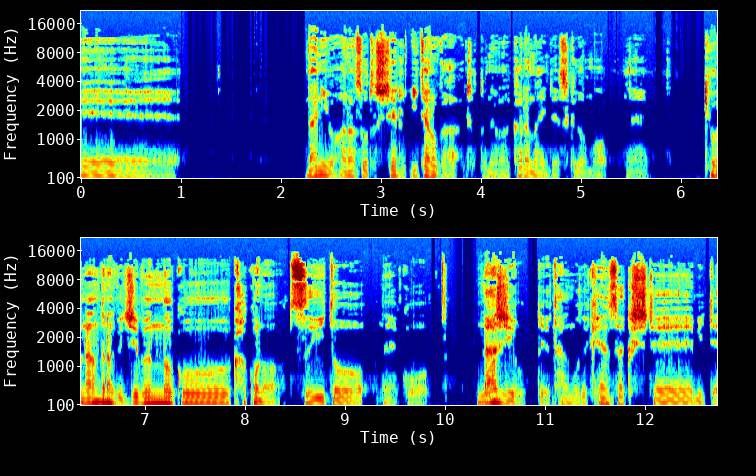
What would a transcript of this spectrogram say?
えー、何を話そうとしていたのか、ちょっとね、わからないんですけども、ね、今日なんとなく自分のこう、過去のツイートをね、こう、ラジオっていう単語で検索してみて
